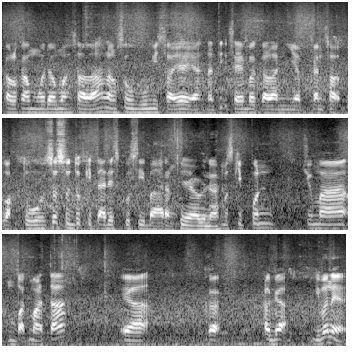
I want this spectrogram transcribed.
kalau kamu ada masalah langsung hubungi saya ya. Nanti saya bakalan nyiapkan sa- waktu khusus untuk kita diskusi bareng. Iya benar. Meskipun cuma empat mata, ya ke, agak gimana ya?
